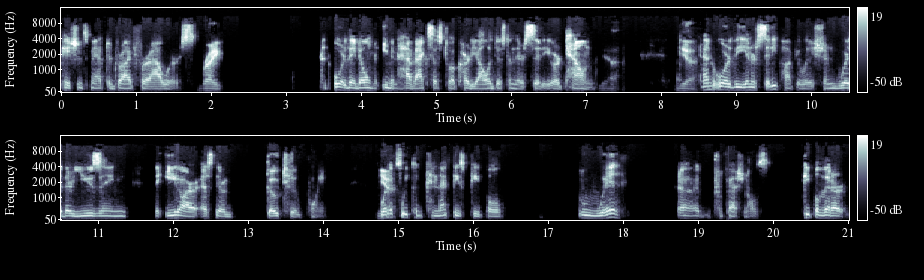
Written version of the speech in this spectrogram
patients may have to drive for hours. Right. Or they don't even have access to a cardiologist in their city or town. Yeah. Yeah. And or the inner city population where they're using the ER as their go-to point. What yes. if we could connect these people with uh, professionals, people that are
